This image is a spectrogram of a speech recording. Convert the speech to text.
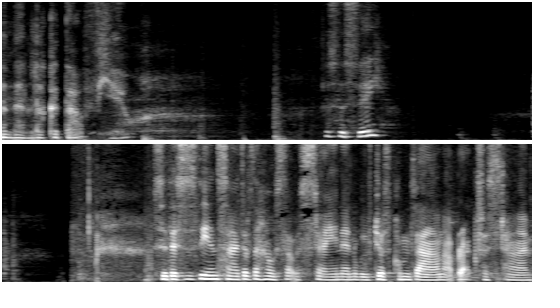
And then look at that view. Just the sea. So this is the inside of the house that we're staying in. We've just come down at breakfast time.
